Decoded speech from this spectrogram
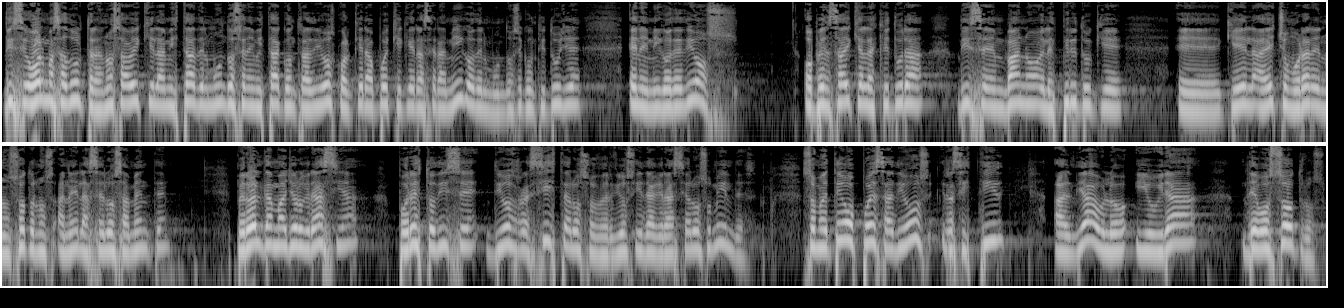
Dice, oh almas adúlteras, ¿no sabéis que la amistad del mundo es enemistad contra Dios? Cualquiera pues que quiera ser amigo del mundo se constituye enemigo de Dios. ¿O pensáis que la Escritura dice en vano el Espíritu que, eh, que Él ha hecho morar en nosotros nos anhela celosamente? Pero Él da mayor gracia por esto dice, Dios resiste a los soberbios y da gracia a los humildes. Someteos pues a Dios y resistid al diablo y huirá de vosotros.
